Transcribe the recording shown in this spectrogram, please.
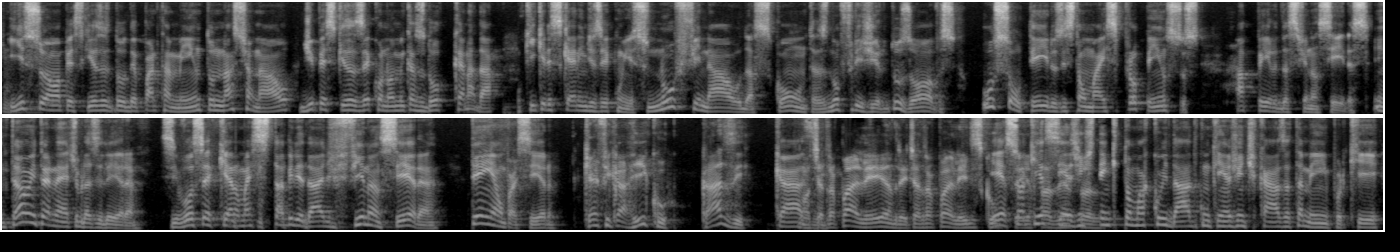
Uhum. Isso é uma pesquisa do Departamento Nacional de Pesquisas Econômicas do Canadá. O que, que eles querem dizer com isso? No final das contas, no frigir dos ovos, os solteiros estão mais propensos a perdas financeiras. Então, internet brasileira, se você quer uma estabilidade financeira, tenha um parceiro. Quer ficar rico? Case case. Não te atrapalhei, Andrei, te atrapalhei, desculpa. É, só que assim, a gente tem que tomar cuidado com quem a gente casa também, porque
